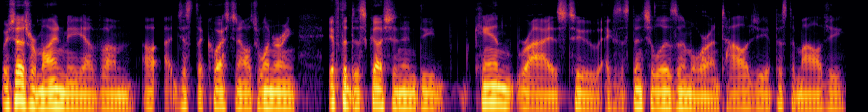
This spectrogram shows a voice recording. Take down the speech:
Which does remind me of um, uh, just the question. I was wondering if the discussion indeed can rise to existentialism or ontology, epistemology,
